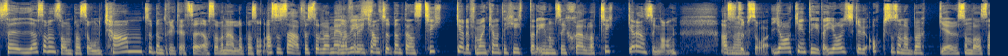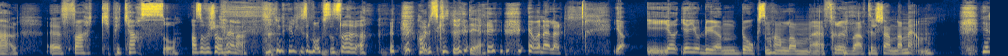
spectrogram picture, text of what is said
sägas av en sån person kan typ inte riktigt sägas av en äldre person. Alltså så här, förstår du vad jag menar? Ja, för den kan typ inte ens tycka det för man kan inte hitta det inom sig själv att tycka det ens en gång. Alltså Nej. typ så. Jag kan inte hitta, jag skrev också såna böcker som var så här, uh, fuck Picasso. Alltså förstår du vad jag menar? Men det är liksom också så här. Har du skrivit det? ja men eller, jag, jag, jag gjorde ju en bok som handlar om eh, fruar till kända män. Ja.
